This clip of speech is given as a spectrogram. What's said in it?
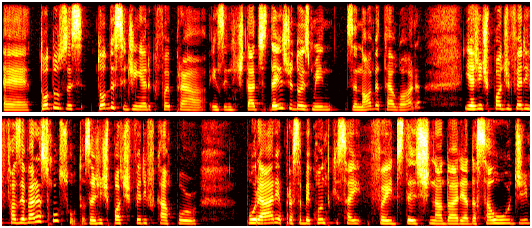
é, todos esse, todo esse dinheiro que foi para as entidades desde 2019 até agora, e a gente pode fazer várias consultas. A gente pode verificar por por área para saber quanto que sai, foi destinado à área da saúde.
